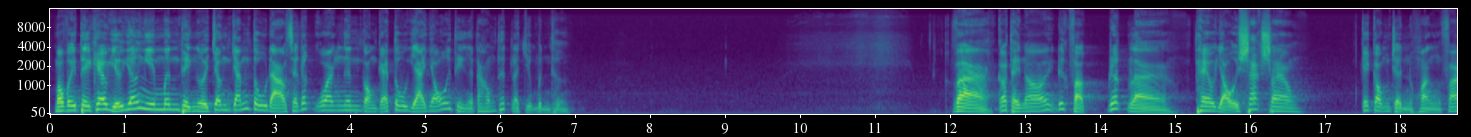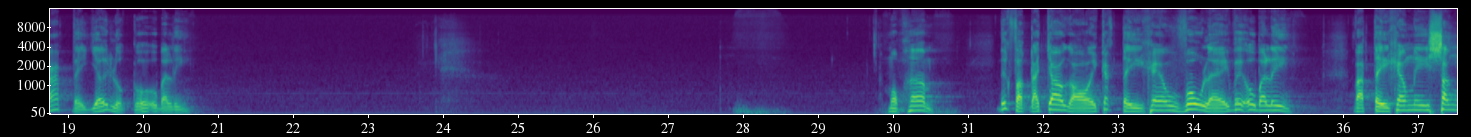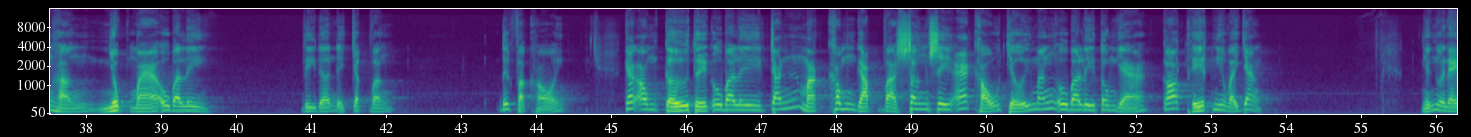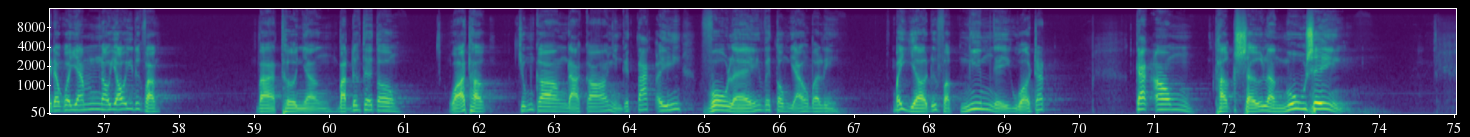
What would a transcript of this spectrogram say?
Một vị tỳ kheo giữ giới nghiêm minh thì người chân chánh tu đạo sẽ rất quan nghênh, còn kẻ tu giả dối thì người ta không thích là chuyện bình thường. Và có thể nói Đức Phật rất là theo dõi sát sao cái công trình hoàng pháp về giới luật của Ubali. Một hôm, Đức Phật đã cho gọi các tỳ kheo vô lễ với Ubali và tỳ kheo ni sân hận nhục mạ Ubali đi đến để chất vấn. Đức Phật hỏi, các ông cự tuyệt Ubali tránh mặt không gặp và sân si ác khẩu chửi mắng Ubali tôn giả có thiệt như vậy chăng? Những người này đâu có dám nói dối với Đức Phật và thừa nhận, bạch Đức Thế Tôn, quả thật, chúng con đã có những cái tác ý vô lễ với tôn giả Ubali. Bây giờ Đức Phật nghiêm nghị quở trách. Các ông thật sự là ngu si.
